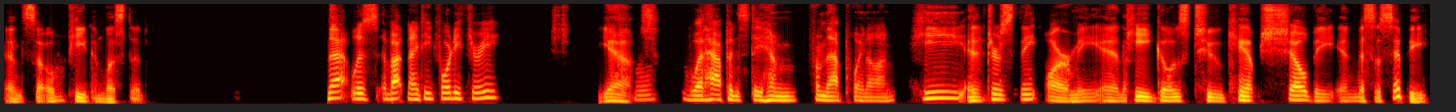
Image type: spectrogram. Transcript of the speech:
And so mm. Pete enlisted. That was about 1943? Yeah. What happens to him from that point on? He enters the army and he goes to Camp Shelby in Mississippi,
